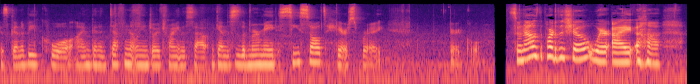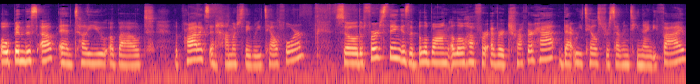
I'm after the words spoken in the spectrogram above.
is gonna be cool. I'm gonna definitely enjoy trying this out. Again, this is the Mermaid Sea Salt Hairspray. Very cool. So now is the part of the show where I uh, open this up and tell you about the products and how much they retail for. So the first thing is the Billabong Aloha Forever Trucker Hat that retails for $17.95.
